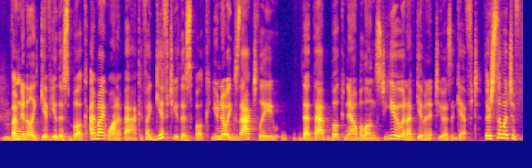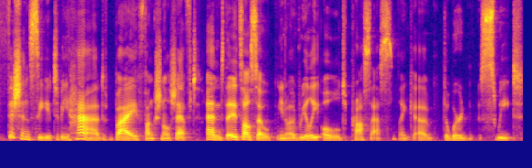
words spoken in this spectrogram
Mm-hmm. If I'm mm-hmm. going to like give you this book, I might want it back. If I gift you this book, you know exactly that that book now belongs to you and I've given it to you as a gift. There's so much efficiency to be had by functional shift. And it's also, you know, a really old process. Like uh, the word sweet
